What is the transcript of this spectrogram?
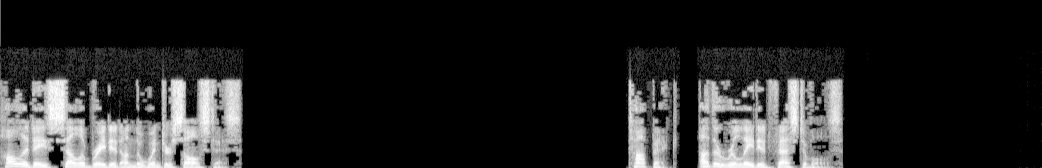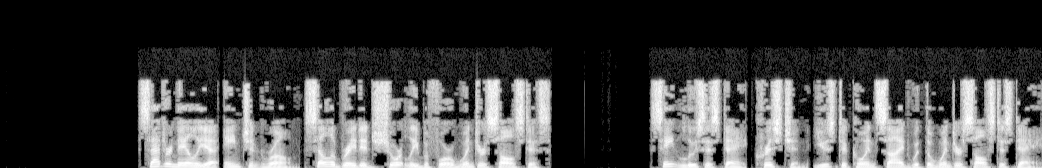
Holidays celebrated on the winter solstice Other related festivals Saturnalia ancient Rome celebrated shortly before winter solstice St. Lucia's Day Christian used to coincide with the winter solstice day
